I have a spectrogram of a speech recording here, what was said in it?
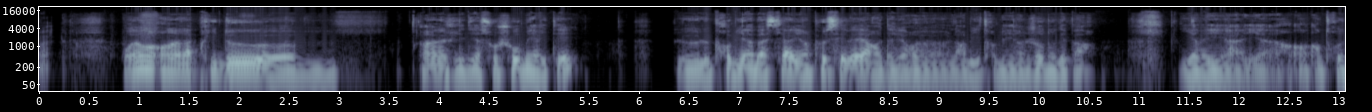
Ouais. Ouais, on on en a pris deux. Un, je l'ai dit à Sochaux, mérité. Le, le premier à Bastia est un peu sévère, d'ailleurs, euh, l'arbitre met un jaune au départ. Il y avait, il y a- il y a- en- entre,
